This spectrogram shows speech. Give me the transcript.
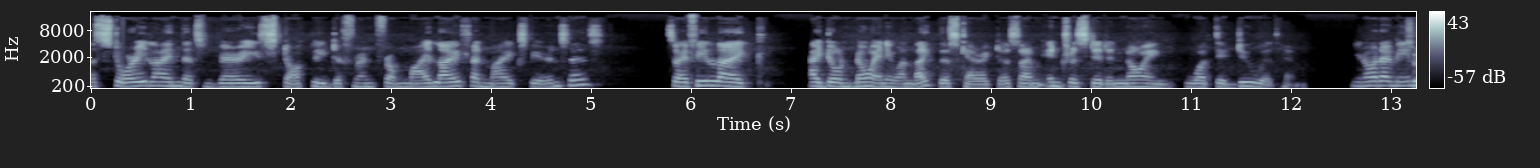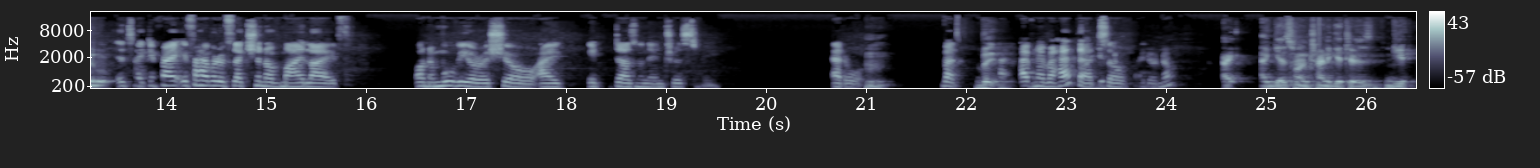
a storyline that's very starkly different from my life and my experiences. So I feel like I don't know anyone like this character, so I'm interested in knowing what they do with him. You know what I mean? So, it's like if I if I have a reflection of my life on a movie or a show, I it doesn't interest me at all. Hmm. But but I, have never had that, so I don't know. I I guess what I'm trying to get to is do you,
